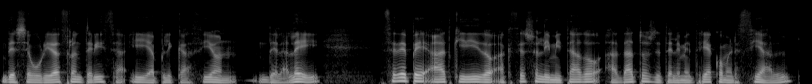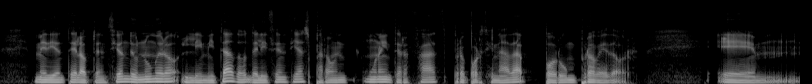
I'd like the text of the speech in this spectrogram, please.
de seguridad fronteriza y aplicación de la ley, CDP ha adquirido acceso limitado a datos de telemetría comercial mediante la obtención de un número limitado de licencias para una interfaz proporcionada por un proveedor. Em,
